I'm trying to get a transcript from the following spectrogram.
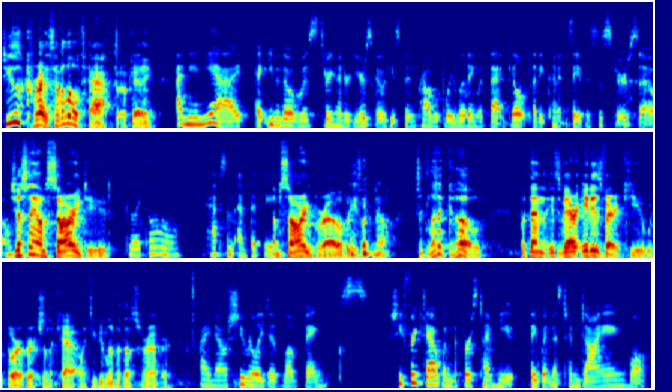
Jesus Christ, have a little tact, okay? I mean, yeah, I, I, even though it was 300 years ago, he's been probably living with that guilt that he couldn't save his sister. So Just say I'm sorry, dude. be like, oh, have some empathy. I'm sorry, bro. But he's like, no. He's like, let it go. But then it's very, it is very cute with Thora Birch and the cat. Like you could live with us forever. I know she really did love Binks. She freaked out when the first time he they witnessed him dying. Well,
